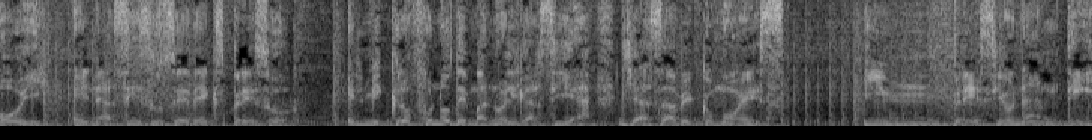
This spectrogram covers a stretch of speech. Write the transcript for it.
Hoy, en Así Sucede Expreso, el micrófono de Manuel García ya sabe cómo es. Impresionante.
